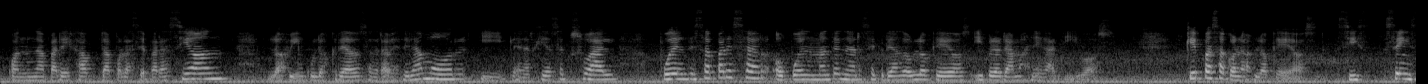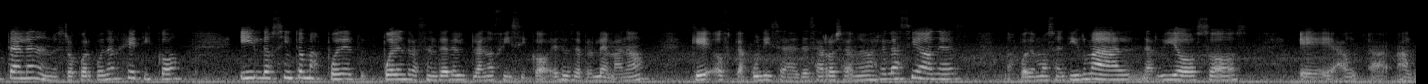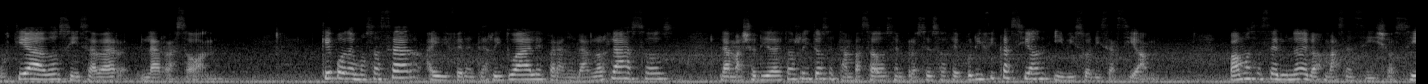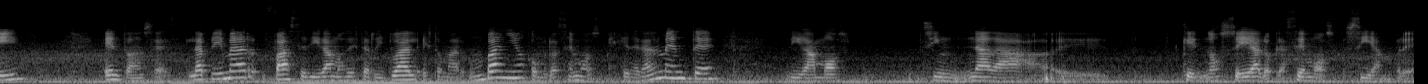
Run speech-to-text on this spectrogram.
Cuando una pareja opta por la separación, los vínculos creados a través del amor y la energía sexual pueden desaparecer o pueden mantenerse creando bloqueos y programas negativos. ¿Qué pasa con los bloqueos? Si se instalan en nuestro cuerpo energético y los síntomas pueden trascender el plano físico, ese es el problema, ¿no? Que obstaculizan el desarrollo de nuevas relaciones, nos podemos sentir mal, nerviosos, eh, angustiados sin saber la razón. ¿Qué podemos hacer? Hay diferentes rituales para anular los lazos. La mayoría de estos ritos están basados en procesos de purificación y visualización. Vamos a hacer uno de los más sencillos, ¿sí? Entonces, la primera fase, digamos, de este ritual es tomar un baño, como lo hacemos generalmente, digamos, sin nada eh, que no sea lo que hacemos siempre.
